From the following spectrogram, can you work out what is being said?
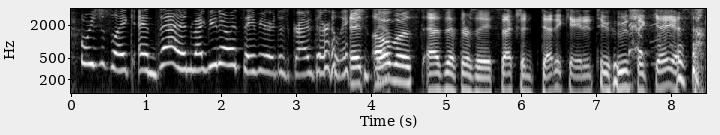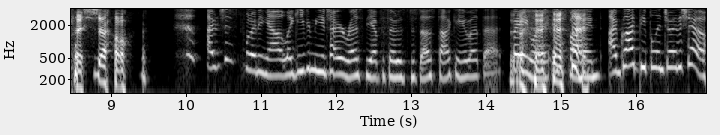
we're just like, and then Magneto and Xavier describe their relationship. It's almost as if there's a section dedicated to who's the gayest on the show. I'm just pointing out, like, even the entire rest of the episode is just us talking about that. But anyway, it's fine. I'm glad people enjoy the show.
